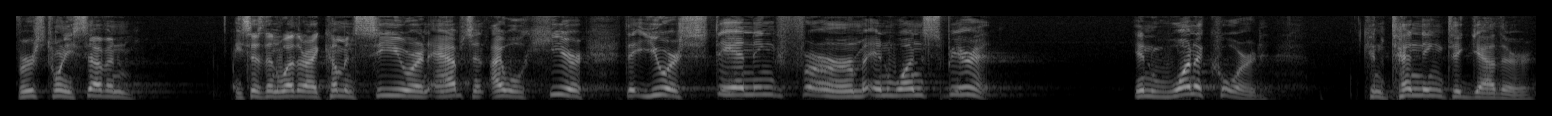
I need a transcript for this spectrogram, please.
Verse 27, he says, Then whether I come and see you or am absent, I will hear that you are standing firm in one spirit, in one accord, contending together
